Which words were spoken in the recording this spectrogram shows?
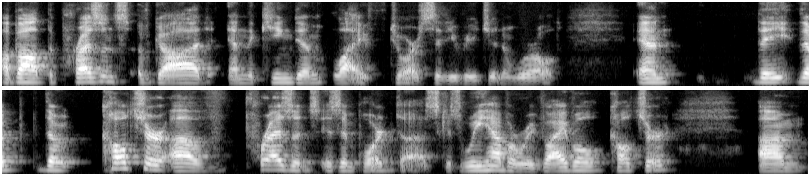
about the presence of God and the kingdom life to our city, region, and world. And the the the culture of presence is important to us because we have a revival culture. Um,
